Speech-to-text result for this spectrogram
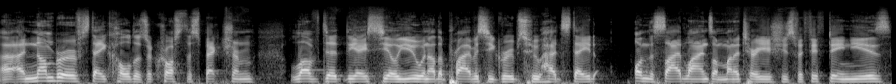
Uh, a number of stakeholders across the spectrum loved it. The ACLU and other privacy groups who had stayed on the sidelines on monetary issues for 15 years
